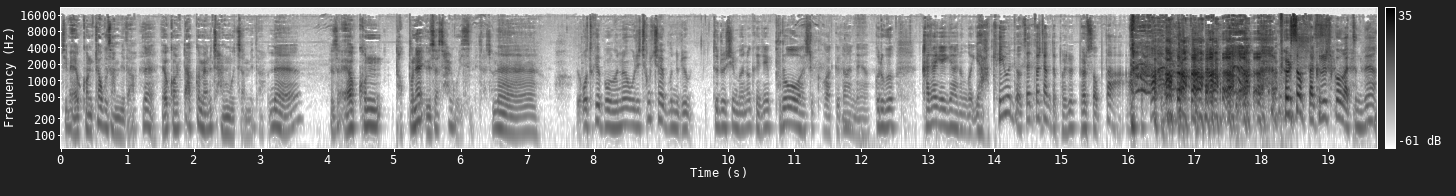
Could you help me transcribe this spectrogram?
지금 에어컨 켜고 삽니다. 네. 에어컨을 딱 끄면 잘 못 잡니다. 네. 그래서 에어컨 덕분에 요새 살고 있습니다. 저는. 네. 어떻게 보면은 우리 청취자분들이 들으시면은 굉장히 부러워하실 것 같기도 하네요. 그리고 가장 얘기하는 거, 야, K원도 센터장도 별, 별 수 없다. 별 수 없다. 그러실 것 같은데요.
